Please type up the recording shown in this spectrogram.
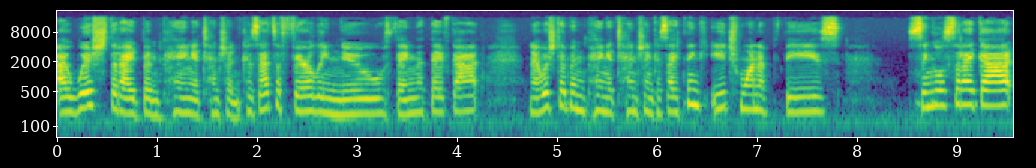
I wish that I'd been paying attention because that's a fairly new thing that they've got and I wished I'd been paying attention because I think each one of these singles that I got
